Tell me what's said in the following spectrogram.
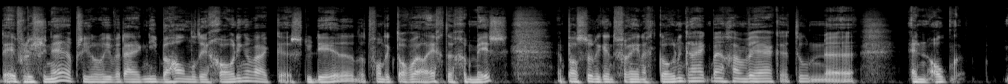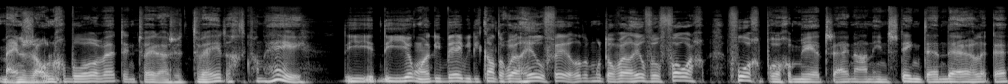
de evolutionaire psychologie werd eigenlijk niet behandeld in Groningen, waar ik uh, studeerde. Dat vond ik toch wel echt een gemis. En pas toen ik in het Verenigd Koninkrijk ben gaan werken, toen. Uh, en ook mijn zoon geboren werd in 2002, dacht ik van hé. Hey, die, die jongen, die baby, die kan toch wel heel veel. Er moet toch wel heel veel voor, voorgeprogrammeerd zijn aan instincten en dergelijke.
